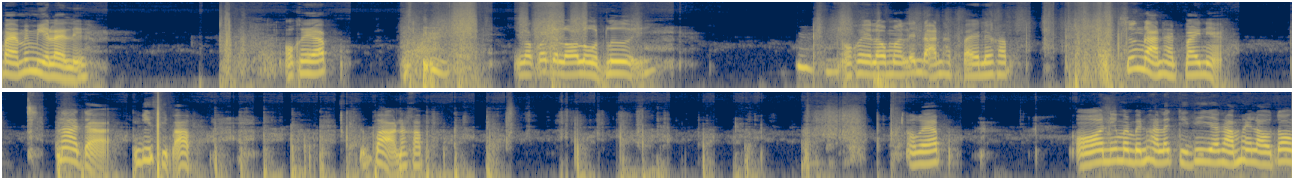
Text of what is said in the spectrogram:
แบบไม่มีอะไรเลย โอเคครับ เราก็จะรอโหลดเลย โอเค เรามาเล่นด่านถัดไปเลยครับ ซึ่งด่านถัดไปเนี่ย น่าจะยี่สิบอัพ หรือเปล่านะครับ โอเคครับ อ๋อ นี่มันเป็นภารกิจที่จะทำให้เราต้อง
